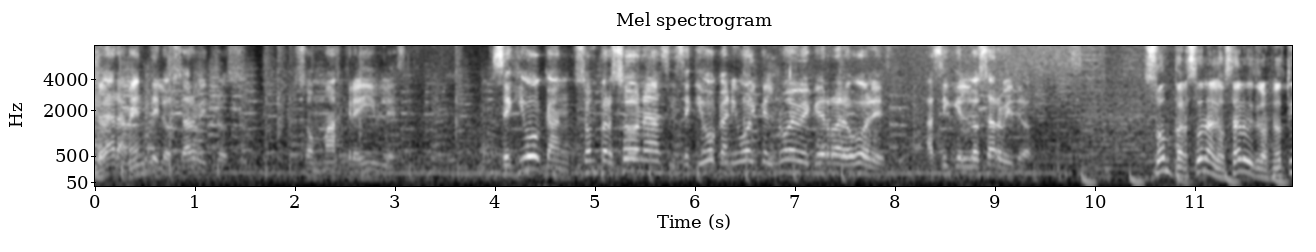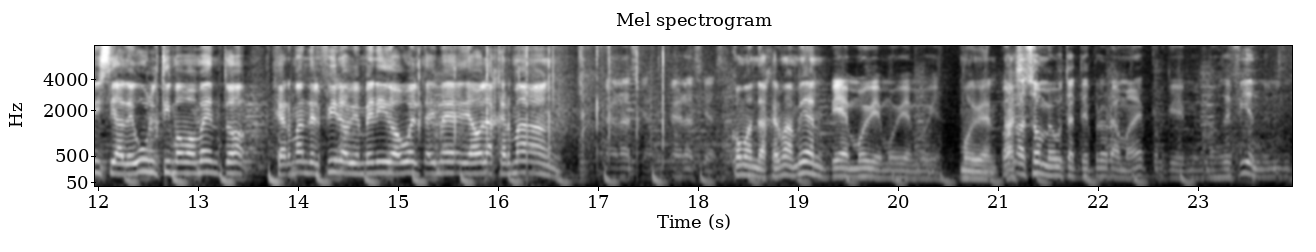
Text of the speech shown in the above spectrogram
Claramente los árbitros son más creíbles. Se equivocan, son personas y se equivocan igual que el 9 que erra los goles. Así que los árbitros. Son personas los árbitros. Noticia de último momento. Germán Delfino, bienvenido a Vuelta y Media. Hola Germán. Muchas gracias, muchas gracias. ¿Cómo andas Germán? ¿Bien? Bien, muy bien, muy bien, muy bien. Muy bien. Con Ay- razón me gusta este programa, ¿eh? porque nos defienden.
